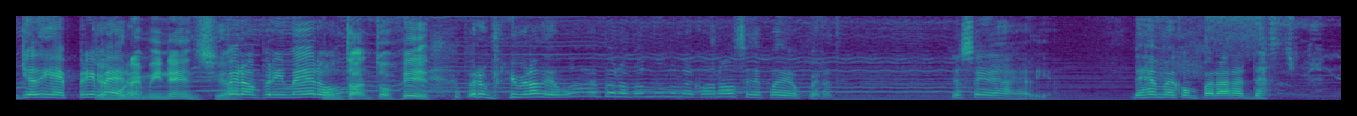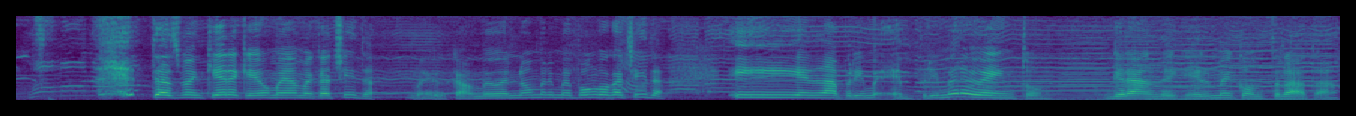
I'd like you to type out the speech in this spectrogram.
Yo dije, primero. Que es una eminencia. Pero primero. Con tantos hits. Pero primero digo, bueno, pero todo el mundo me conoce. Y después digo, espérate. Yo soy de Hialeah. Déjeme comparar a Desmond. Desmond quiere que yo me llame Cachita. Me cambio el nombre y me pongo Cachita. Y en la el primer evento grande que él me contrata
